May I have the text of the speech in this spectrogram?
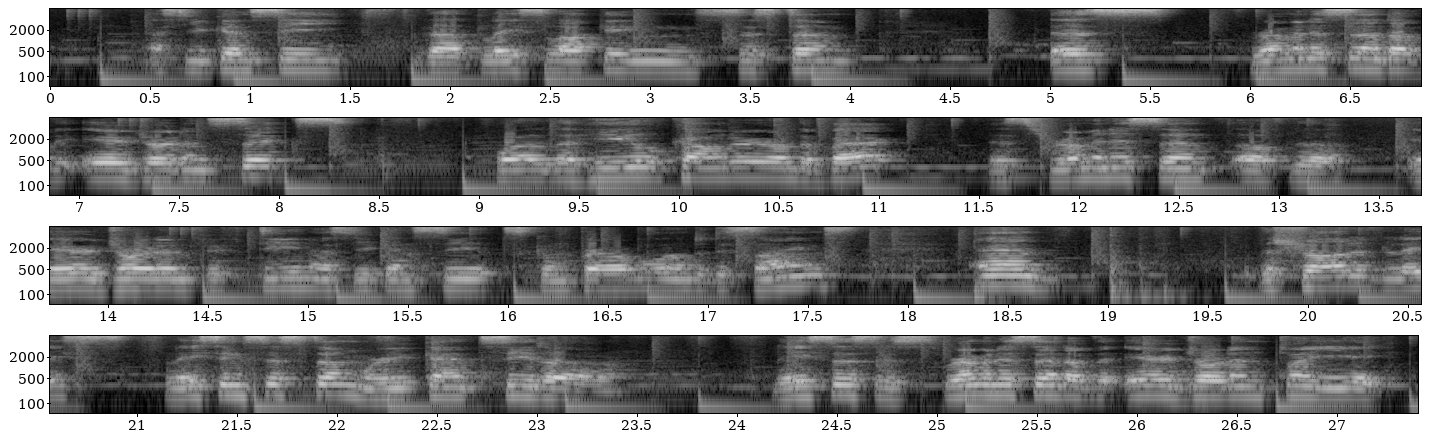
as you can see that lace locking system is reminiscent of the Air Jordan 6 while the heel counter on the back is reminiscent of the Air Jordan 15 as you can see it's comparable on the designs. And the shrouded lace lacing system where you can't see the laces is reminiscent of the Air Jordan 28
